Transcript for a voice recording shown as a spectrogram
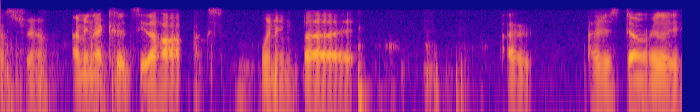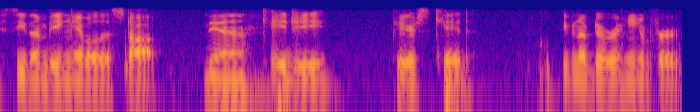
that's true. I mean, I could see the Hawks winning, but I I just don't really see them being able to stop Yeah. KG, Pierce, Kidd, even Abdur Rahim for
